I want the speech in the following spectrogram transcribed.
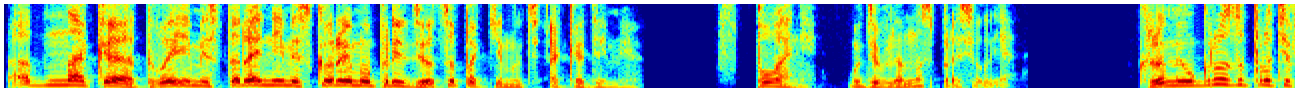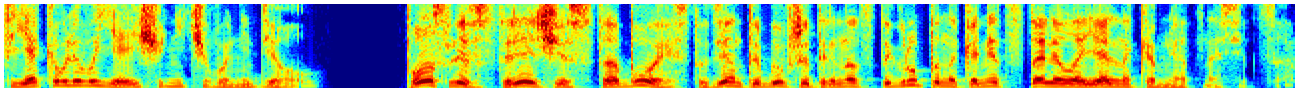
Однако твоими стараниями скоро ему придется покинуть Академию». «В плане?» — удивленно спросил я. Кроме угрозы против Яковлева я еще ничего не делал. После встречи с тобой студенты бывшей 13-й группы наконец стали лояльно ко мне относиться.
